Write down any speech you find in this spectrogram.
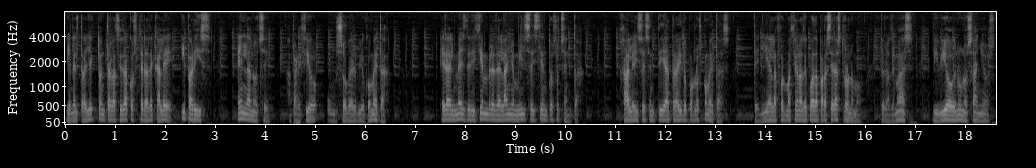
y en el trayecto entre la ciudad costera de Calais y París, en la noche, apareció un soberbio cometa. Era el mes de diciembre del año 1680. Halley se sentía atraído por los cometas, tenía la formación adecuada para ser astrónomo, pero además vivió en unos años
